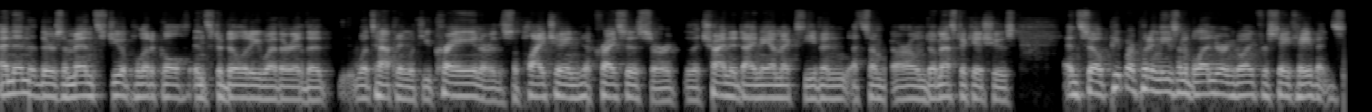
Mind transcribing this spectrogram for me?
and then there's immense geopolitical instability, whether the what's happening with Ukraine or the supply chain crisis or the China dynamics, even at some our own domestic issues. And so people are putting these in a blender and going for safe havens.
